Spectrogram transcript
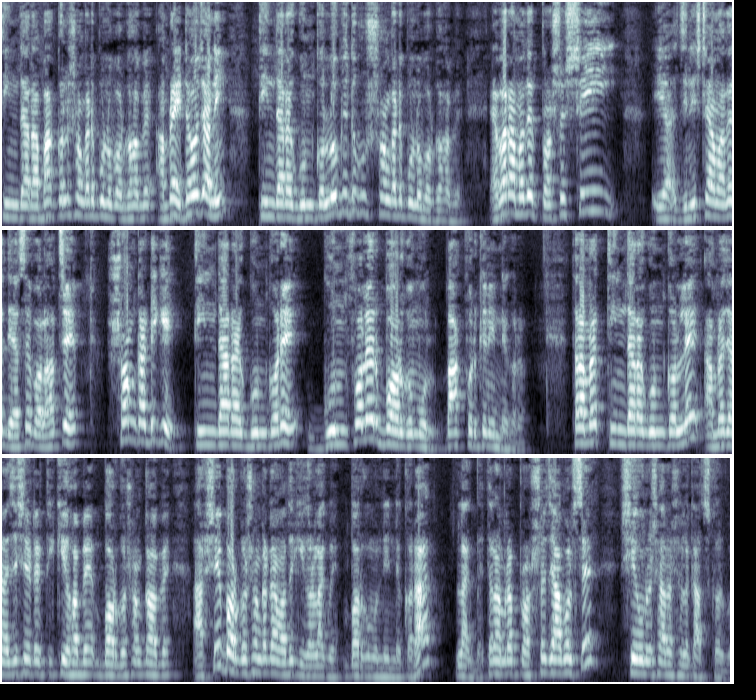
তিন দ্বারা ভাগ করলে সংখ্যাটি পূর্ণবর্গ হবে। আমরা এটাও জানি, তিন দ্বারা গুণ করলেও কিন্তু সংখ্যাটি পূর্ণবর্গ হবে। এবার আমাদের প্রশ্নের সেই জিনিসটা আমাদের আছে, বলা হচ্ছে সংখ্যাটিকে তিন দ্বারা গুণ করে গুণফলের বর্গমূল বাক প্রক্রিয়া নির্ণয় করো। তাহলে আমরা তিন দ্বারা গুণ করলে আমরা জানি যে সেটা কি হবে? বর্গ সংখ্যা হবে। আর সেই বর্গ সংখ্যাটা আমাদের কি করা লাগবে? বর্গমূল নির্ণয় করা লাগবে। তাহলে আমরা প্রশ্ন যা বলছে, সেই অনুসারে আসলে কাজ করব।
